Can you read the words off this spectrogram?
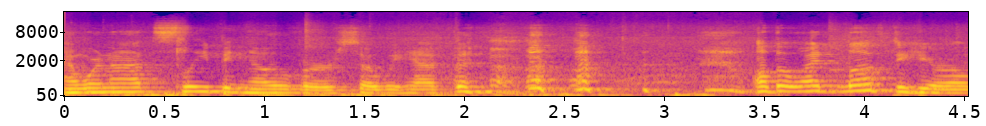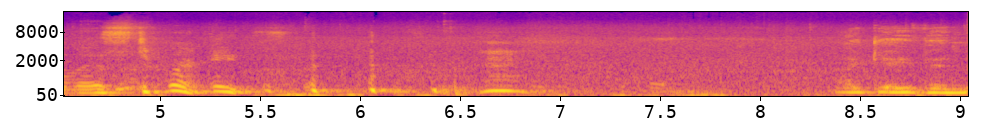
And we're not sleeping over, so we have to. Although I'd love to hear all those stories. I gave an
